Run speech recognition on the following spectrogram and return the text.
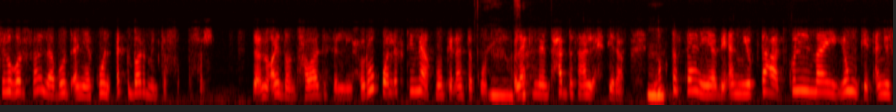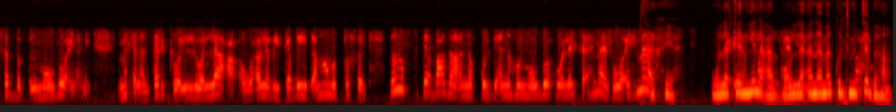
في الغرفة لابد أن يكون أكبر من كف الطفل. لأنه أيضا حوادث الحروق والاختناق ممكن أن تكون. أيوة ولكن نتحدث عن الاحتراق. النقطة الثانية بأن يبتعد كل ما يمكن أن يسبب الموضوع. يعني مثلا ترك الولاعة أو علب الكبريت أمام الطفل. لا نستطيع بعضنا أن نقول بأنه الموضوع هو ليس إهمال هو إهمال. صحيح. ولا كان يلعب ولا أنا ما كنت منتبهة. آه،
